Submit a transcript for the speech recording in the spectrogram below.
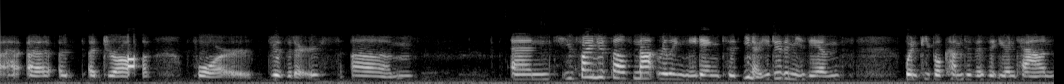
a, a, a, a draw for visitors. Um, and you find yourself not really needing to, you know, you do the museums when people come to visit you in town.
